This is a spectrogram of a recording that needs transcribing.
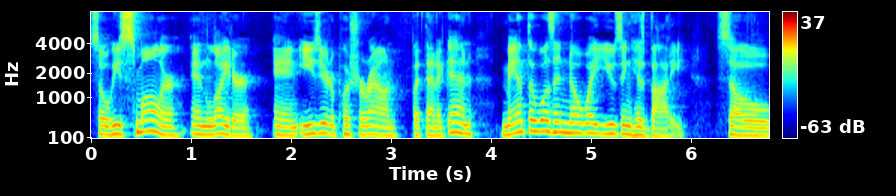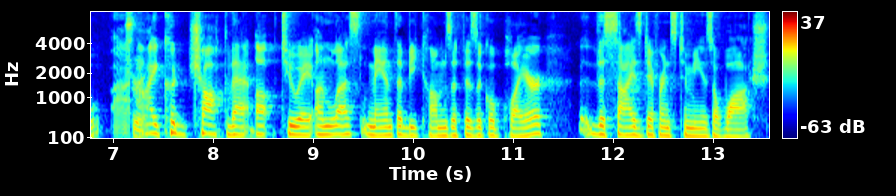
So he's smaller and lighter and easier to push around. But then again, Mantha was in no way using his body. So I, I could chalk that up to a unless Mantha becomes a physical player, the size difference to me is a wash.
